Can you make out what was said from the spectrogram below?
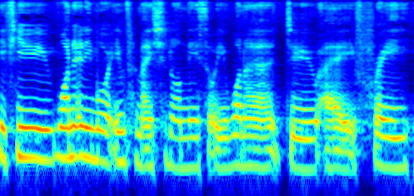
If you want any more information on this or you want to do a free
